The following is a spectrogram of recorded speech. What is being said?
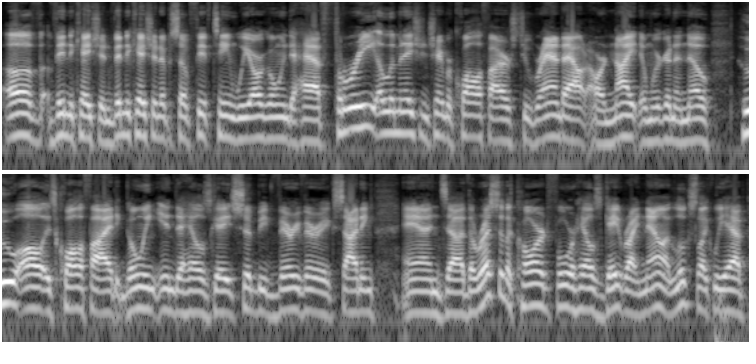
of Vindication, Vindication episode 15, we are going to have three elimination chamber qualifiers to round out our night, and we're going to know who all is qualified going into Hell's Gate. Should be very, very exciting. And uh, the rest of the card for Hell's Gate right now, it looks like we have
